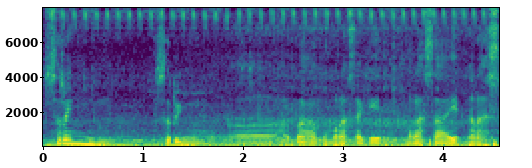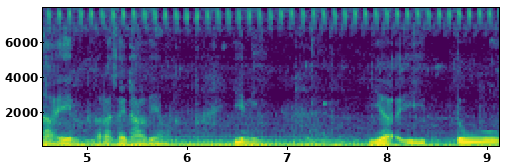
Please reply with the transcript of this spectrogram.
Sering sering uh, apa aku merasakan merasain ngerasain ngerasain hal yang ini yaitu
